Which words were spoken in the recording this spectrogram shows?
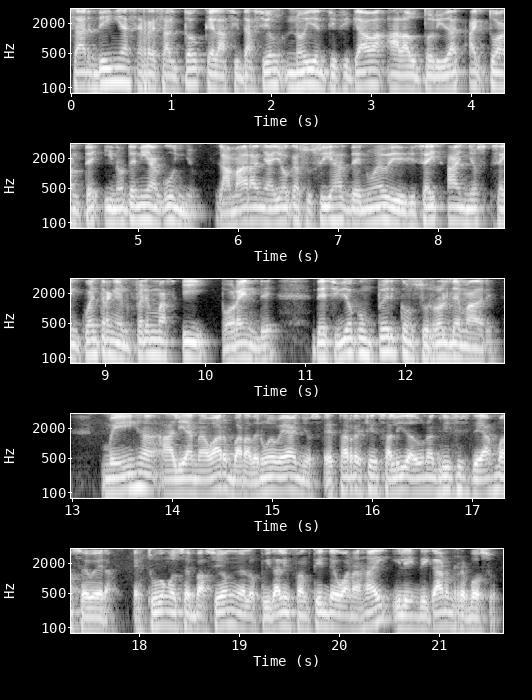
Sardiñas resaltó que la citación no identificaba a la autoridad actuante y no tenía cuño. La madre añadió que sus hijas de 9 y 16 años se encuentran enfermas y, por ende, decidió cumplir con su rol de madre. Mi hija Aliana Bárbara, de 9 años, está recién salida de una crisis de asma severa. Estuvo en observación en el Hospital Infantil de Guanajay y le indicaron reposo.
